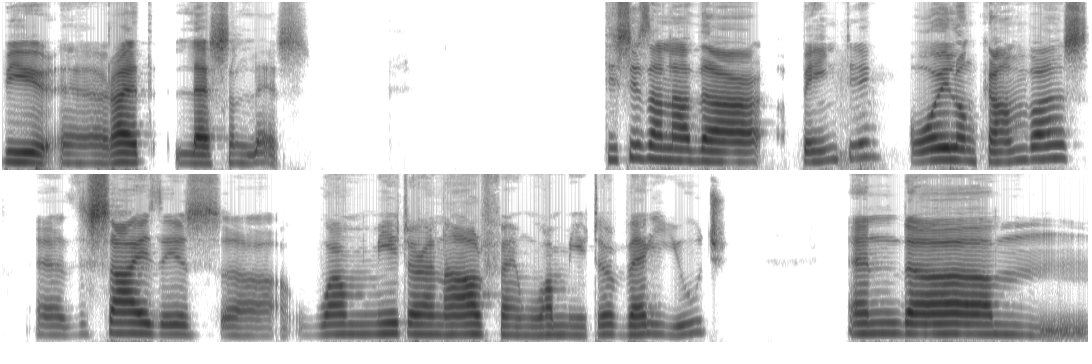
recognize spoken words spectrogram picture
be uh, read less and less. This is another painting, oil on canvas. Uh, the size is uh, one meter and a half and one meter, very huge. And um,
